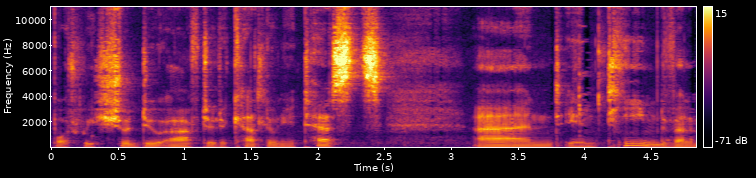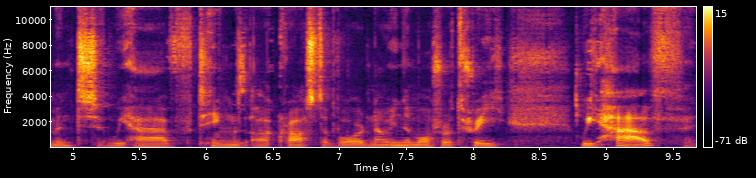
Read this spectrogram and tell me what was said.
but we should do after the Catalonia tests. And in team development we have things across the board. Now in the Moto 3 we have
